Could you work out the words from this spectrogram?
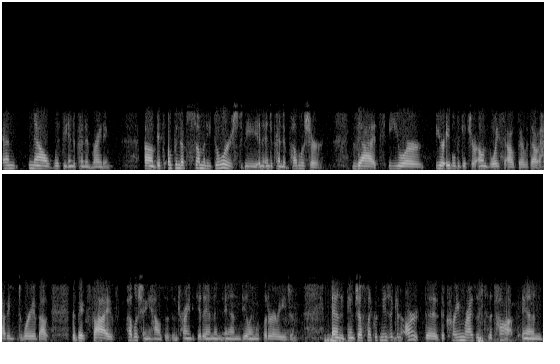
and now with the independent writing, um, it's opened up so many doors to be an independent publisher that you're you're able to get your own voice out there without having to worry about the big five publishing houses and trying to get in and, and dealing with literary agents. Mm-hmm. And and just like with music and art, the the cream rises to the top and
